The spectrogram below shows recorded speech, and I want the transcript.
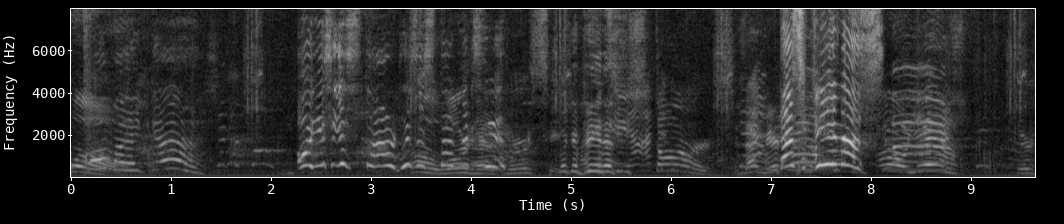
Oh my gosh. Oh, you see a star. There's a oh, star next to it. mercy. Look at Venus. Stars. Is that your That's Venus. Oh yeah. There's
